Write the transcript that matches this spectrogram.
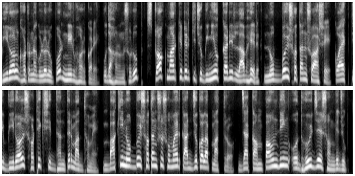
বিরল ঘটনাগুলোর উপর নির্ভর করে। উদাহরণস্বরূপ, স্টক মার্কেটের কিছু বিনিয়োগকারীর লাভের নব্বই শতাংশ আসে কয়েকটি বিরল সঠিক সিদ্ধান্তের মাধ্যমে। বাকি নব্বই শতাংশ সময়ের কার্যকলাপ মাত্র, যা কম্পাউন্ডিং ও ধৈর্যের সঙ্গে যুক্ত।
